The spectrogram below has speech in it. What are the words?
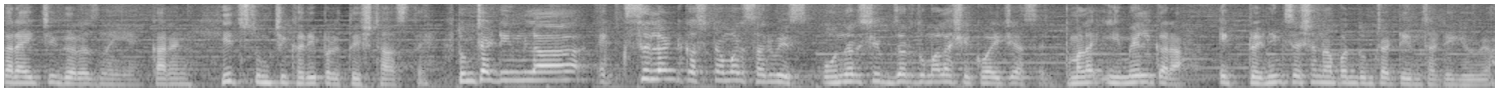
करायची गरज नाही आहे कारण हीच तुमची खरी प्रतिष्ठा असते. तुमच्या टीमला एक्सलंट कस्टमर सर्व्हिस ओनरशिप जर तुम्हाला शिकवायची असेल तर मला ईमेल करा. एक ट्रेनिंग सेशन आपण तुमच्या टीमसाठी घेऊया.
